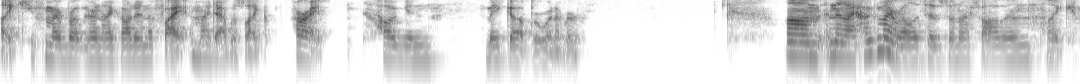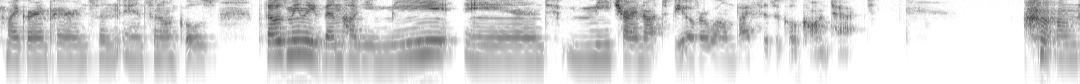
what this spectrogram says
Like if my brother and I got in a fight and my dad was like, all right, hug and make up or whatever. Um, and then I hugged my relatives when I saw them, like my grandparents and aunts and uncles. But that was mainly them hugging me and me trying not to be overwhelmed by physical contact. Um,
